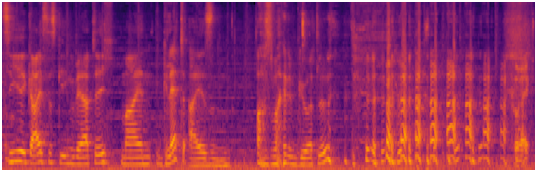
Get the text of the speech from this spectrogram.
ziehe geistesgegenwärtig mein Glätteisen aus meinem Gürtel. Korrekt.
